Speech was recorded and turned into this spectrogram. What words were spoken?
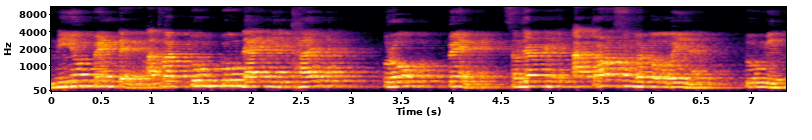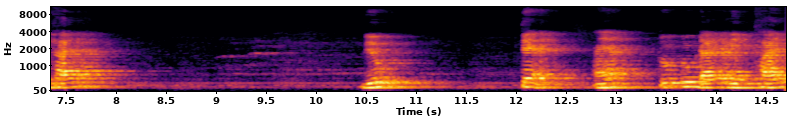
નિયોપેન્ટેન અથવા 2 2 ડાયમિથાઇલ પ્રોપેન સમજાય ને આ ત્રણ સંઘટકો બન્યા 2 મિથાઇલ બ્યુટેન અહીંયા 2 2 ડાયમિથાઇલ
